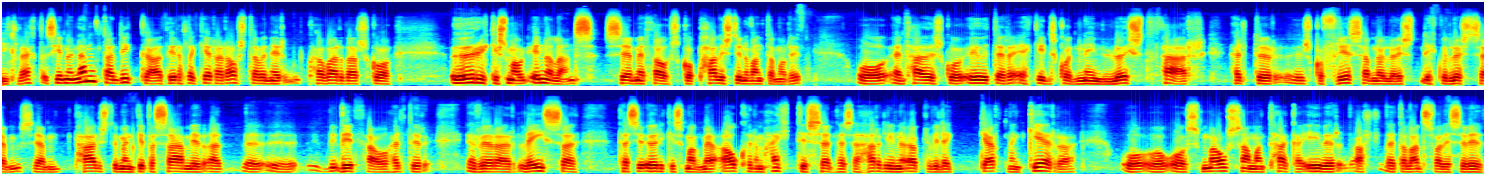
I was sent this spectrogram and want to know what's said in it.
líklegt. Síðan nefndan líka að þeir ætla að gera rástafinir hvað var þar sko öryggismál innanlands sem er þá sko palestínu vandamálið og en það er sko auðvitað ekki sko neinn laust þar heldur eh, sko friðsamna laust, eitthvað laust sem, sem palestínumenn geta samið að, uh, við þá heldur er verið að leysa þessi öryggismál með ákveðnum hætti sem þessi harlínu öflu vilja gerðnan gera og, og, og smá saman taka yfir allt þetta landsvæði sem við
